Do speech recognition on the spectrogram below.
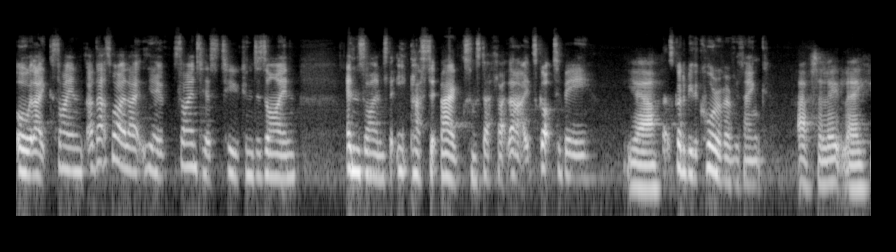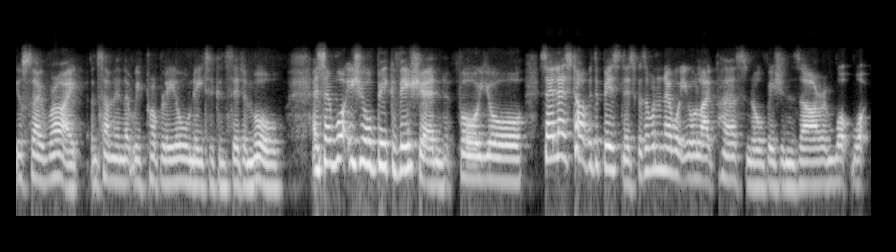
or like science. Uh, that's why I like you know scientists who can design enzymes that eat plastic bags and stuff like that. It's got to be. Yeah. That's got to be the core of everything. Absolutely. You're so right. And something that we probably all need to consider more. And so, what is your big vision for your? So, let's start with the business because I want to know what your like personal visions are and what, what,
